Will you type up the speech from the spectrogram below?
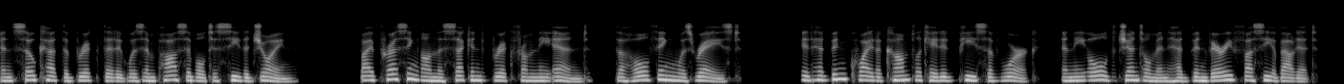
and so cut the brick that it was impossible to see the join. By pressing on the second brick from the end, the whole thing was raised. It had been quite a complicated piece of work, and the old gentleman had been very fussy about it.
